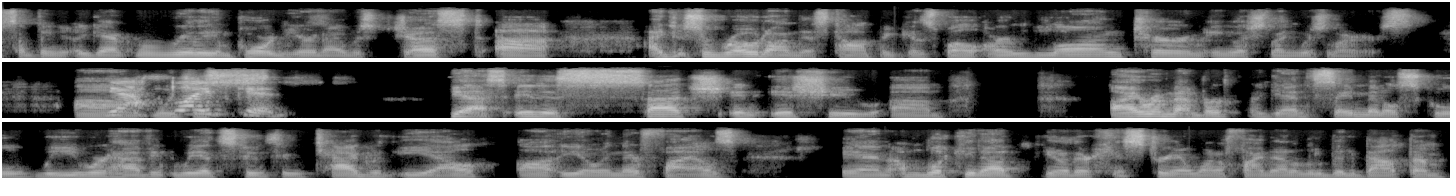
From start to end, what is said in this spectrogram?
something again really important here and i was just uh i just wrote on this topic as well our long-term english language learners um, yes life is, kids Yes, it is such an issue. Um, I remember again, same middle school, we were having we had students who tagged with EL, uh, you know, in their files, and I'm looking up, you know, their history. I want to find out a little bit about them.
